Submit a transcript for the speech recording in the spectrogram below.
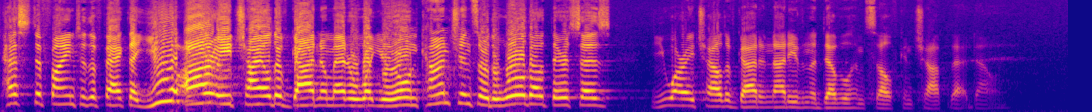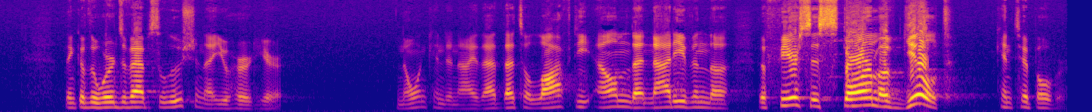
testifying to the fact that you are a child of God no matter what your own conscience or the world out there says. You are a child of God, and not even the devil himself can chop that down. Think of the words of absolution that you heard here. No one can deny that. That's a lofty elm that not even the, the fiercest storm of guilt can tip over.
